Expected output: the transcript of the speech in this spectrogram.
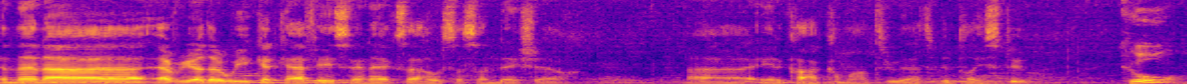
And then uh, every other week at Cafe Saint-Ex, I host a Sunday show. Uh, Eight o'clock, come on through. That's a good place too. Cool.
